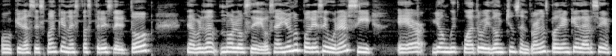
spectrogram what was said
o que las desbanquen a estas tres del top. La verdad no lo sé. O sea, yo no podría asegurar si Air, John Wick 4 y Dungeons and Dragons podrían quedarse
